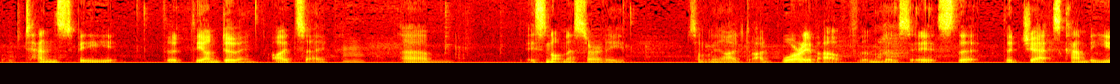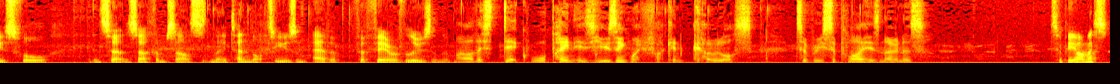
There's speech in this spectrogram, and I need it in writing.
which tends to be the the undoing. I'd say. Mm. Um, it's not necessarily something I'd I'd worry about for them. It's it's that the jets can be useful in certain circumstances, and they tend not to use them ever for fear of losing them. Oh, this dick Warpaint is using my fucking Kolos to resupply his noners. To be honest,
